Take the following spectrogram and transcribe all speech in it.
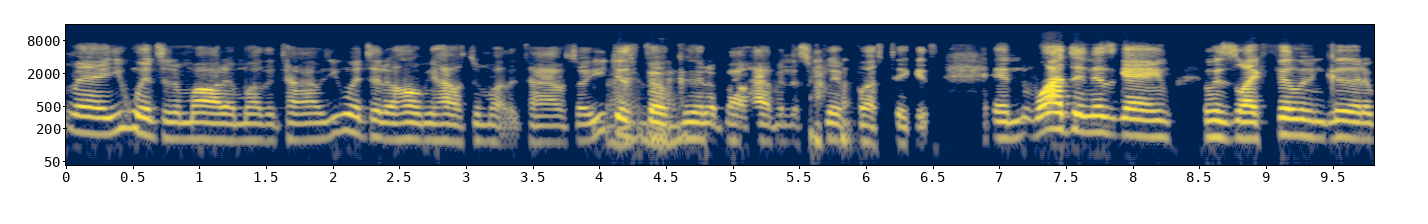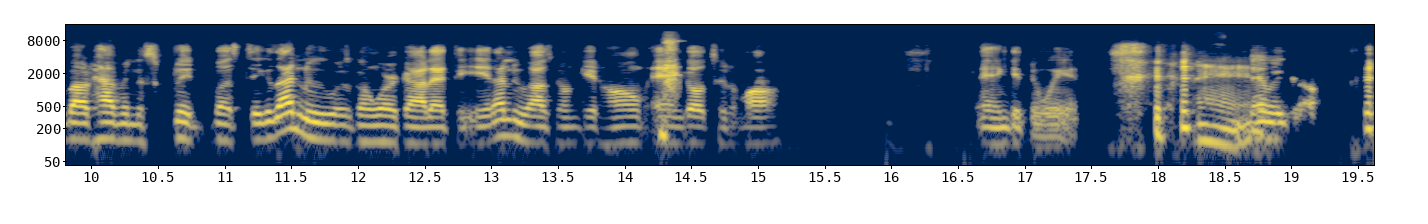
man, you went to the mall them other times, you went to the homie house them other times, so you just Right, felt right. good about having the split bus tickets. And watching this game, it was like feeling good about having the split bus tickets. I knew it was gonna work out at the end. I knew I was gonna get home and go to the mall and get the win. Man, There we go.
